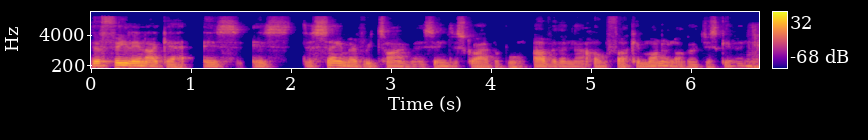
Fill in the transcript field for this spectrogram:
the feeling I get is is the same every time. It's indescribable, other than that whole fucking monologue I've just given you.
